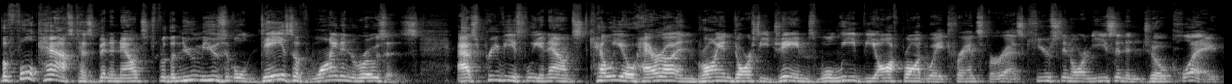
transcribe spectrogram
The full cast has been announced for the new musical Days of Wine and Roses. As previously announced, Kelli O'Hara and Brian Darcy James will lead the off Broadway transfer as Kirsten Arnesen and Joe Clay.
